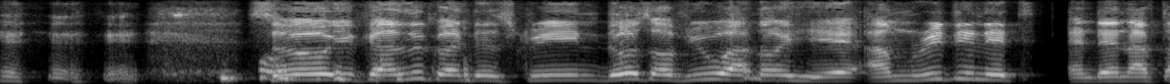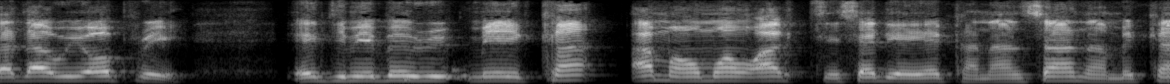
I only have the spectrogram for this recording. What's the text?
so you can look on the screen. Those of you who are not here, I'm reading it, and then after that we all pray. Enti maybe meka ama ọmọ wa te sẹ deɛ yɛ kan ansa na meka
